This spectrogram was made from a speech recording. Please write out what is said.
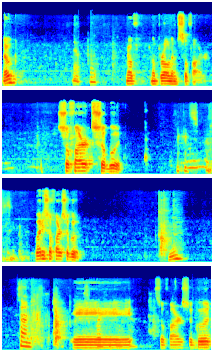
No? No. No, no problems so far. So far, so good. What is so far so good? Hmm? Eh, so far so good.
